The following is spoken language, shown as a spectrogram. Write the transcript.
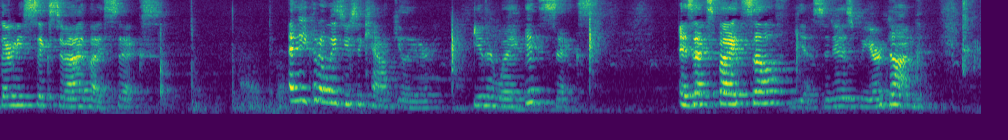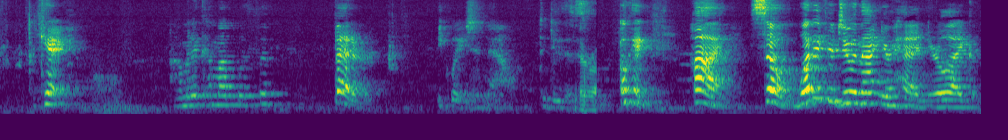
36 divided by 6. And you can always use a calculator. Either way, it's 6. Is x by itself? Yes, it is. We are done. Okay, I'm going to come up with a better equation now to do this. Okay, hi. So what if you're doing that in your head and you're like,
